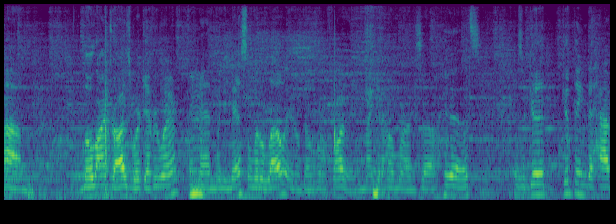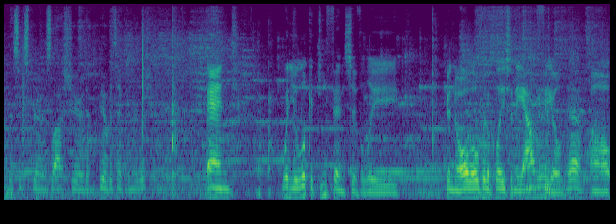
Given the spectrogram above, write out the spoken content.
Um, low line drives work everywhere, and mm-hmm. then when you miss a little low, it'll go a little farther. You might get a home run. So yeah, that's it was a good good thing to have this experience last year to be able to take it into this year. And when you look at defensively, been all over the place in the outfield. Mm-hmm. Yeah. Uh,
